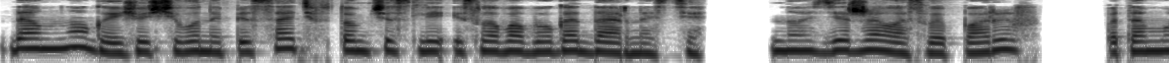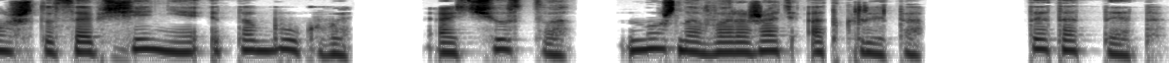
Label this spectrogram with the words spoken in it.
да много еще чего написать, в том числе и слова благодарности, но сдержала свой порыв, потому что сообщение — это буквы, Э, а чувства нужно выражать открыто, тет-а-тет. -тет.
